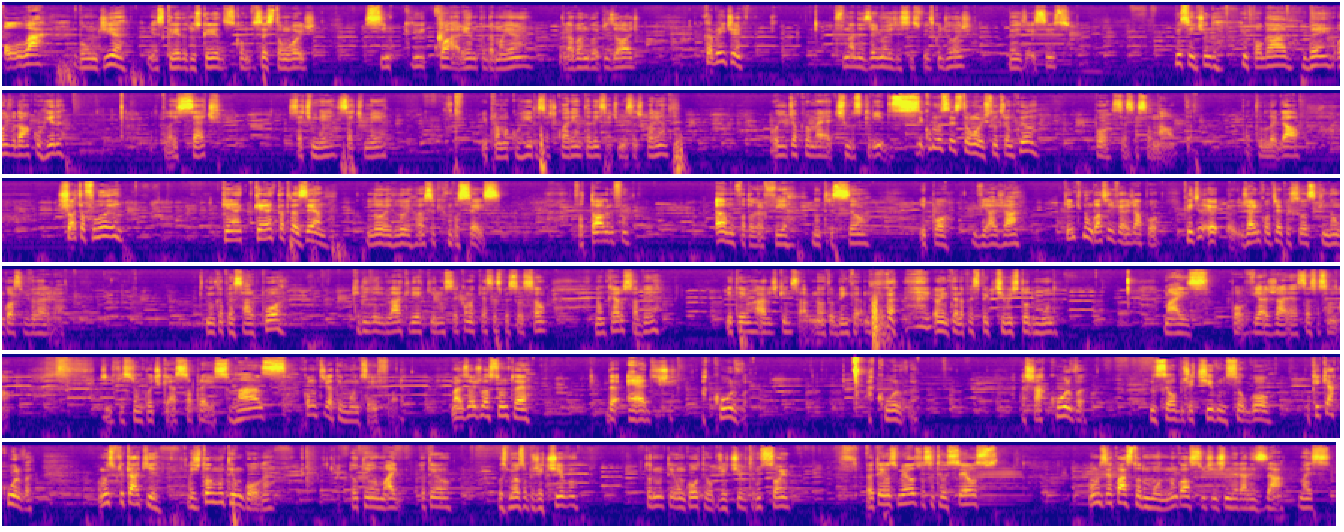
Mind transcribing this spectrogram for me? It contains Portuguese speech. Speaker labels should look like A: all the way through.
A: Olá, bom dia, minhas queridas, meus queridos, como vocês estão hoje? 5h40 da manhã, gravando o episódio. Acabei de. Finalizei meu exercício físico de hoje, meu exercício. Me sentindo empolgado, bem. Hoje vou dar uma corrida pelas 7, 7 e meia, 7 e meia. Ir pra uma corrida, 7h40 ali, 7 e meia, 7h40 Hoje o dia promete, meus queridos. E como vocês estão hoje? Tudo tranquilo? Pô, sensacional. Tá, tá tudo legal. Shot of Louis. Quem é, quem é que tá trazendo? Louis, Louis Russell aqui com vocês. Fotógrafo. Amo fotografia, nutrição e, pô, viajar. Quem que não gosta de viajar, pô? Acredita, eu, eu já encontrei pessoas que não gostam de viajar. Que nunca pensaram, pô, ir lá, queria aqui, não sei como é que essas pessoas são, não quero saber e tenho raiva de quem sabe. Não, tô brincando. eu entendo a perspectiva de todo mundo, mas, pô, viajar é sensacional. A gente precisa de um podcast só para isso, mas como já tem muitos aí fora. Mas hoje o assunto é the edge, a curva. A curva. Achar a curva no seu objetivo, no seu gol. O que, que é a curva? Vamos explicar aqui. A gente, todo mundo tem um gol, né? Eu tenho, uma, eu tenho os meus objetivos. Todo mundo tem um gol, tem um objetivo, tem um sonho. Eu tenho os meus, você tem os seus. Vamos dizer quase todo mundo. Não gosto de generalizar, mas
